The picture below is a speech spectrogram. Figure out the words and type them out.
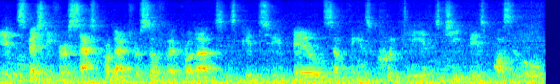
especially for a SaaS product or a software product, it's good to build something as quickly and as cheaply as possible,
